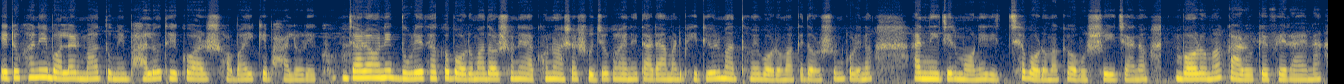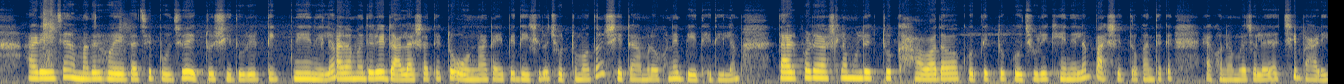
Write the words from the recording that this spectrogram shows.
এটুখানি বলার মা, তুমি ভালো থেকো আর সবাইকে ভালো রেখো। যারা অনেক দূরে থাকো, বড় মা দর্শনে এখনও আসার সুযোগ হয়নি, তারা আমার ভিডিওর মাধ্যমে বড় মাকে দর্শন করে নাও। আর নিজের মনের ইচ্ছা বড় মাকে অবশ্যই জানাও। বড় মা কারোকে ফেরায় না। আর এই যে আমাদের হয়ে গেছে পুজো, একটু সিঁদুরের টিপ নিয়ে নিলাম। আর আমাদের ওই ডালার সাথে একটা ওড়না টাইপে দিয়েছিল ছোট্ট মতন, সেটা আমরা ওখানে বেঁধে দিলাম। তারপরে আসলাম হলো একটু খাওয়া দাওয়া করতে, একটু কচুরি খেয়ে নিলাম, পাশের দোকান থেকে এখন আমরা চলে যাচ্ছি বাড়ি।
